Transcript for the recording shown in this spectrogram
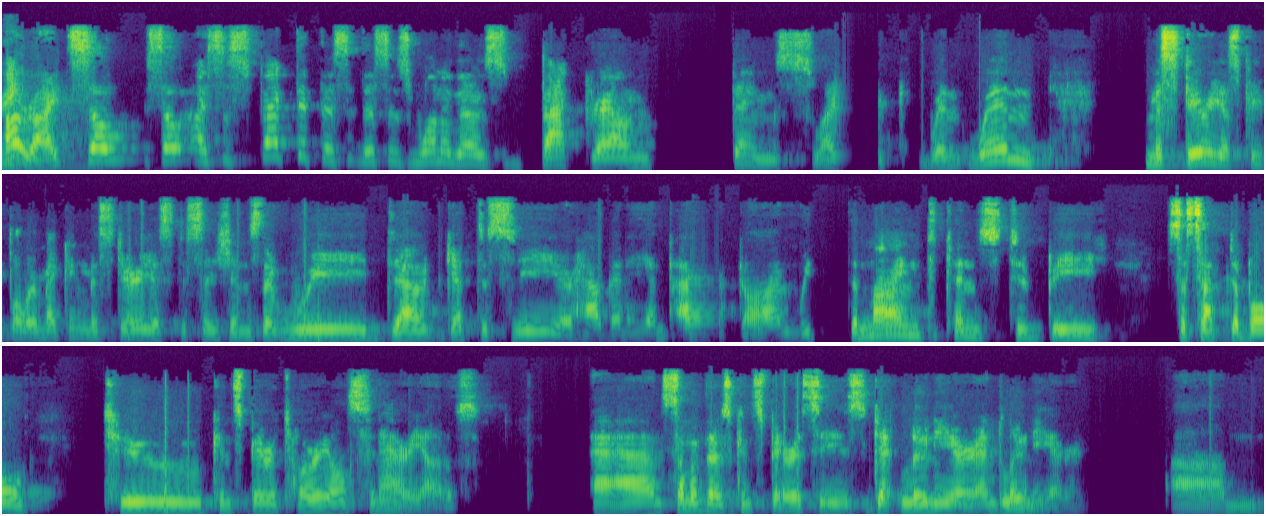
Right. All right. So so I suspect that this this is one of those background things like when when mysterious people are making mysterious decisions that we don't get to see or have any impact on we the mind tends to be susceptible to conspiratorial scenarios. And some of those conspiracies get loonier and loonier. Um,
